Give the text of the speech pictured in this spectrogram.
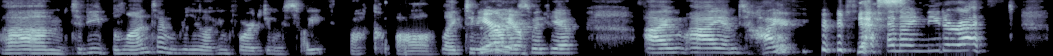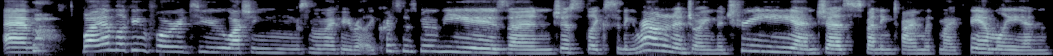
Um, to be blunt, I'm really looking forward to doing sweet fuck all. Like to be Here, here. honest with you, I'm I am tired Yes. and I need a rest. Um, but I am looking forward to watching some of my favorite like Christmas movies and just like sitting around and enjoying the tree and just spending time with my family and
